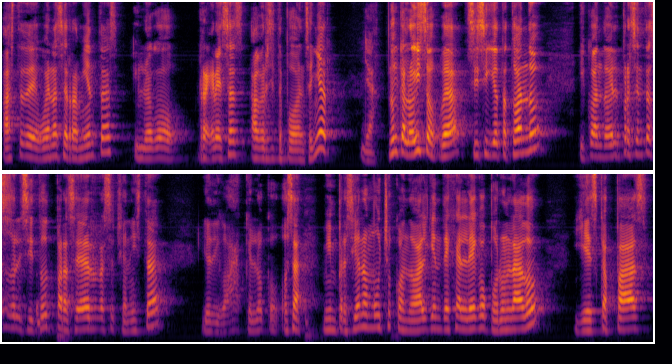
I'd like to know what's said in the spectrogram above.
hazte de buenas herramientas y luego regresas a ver si te puedo enseñar. Ya. Nunca lo hizo, ¿verdad? Sí siguió tatuando y cuando él presenta su solicitud para ser recepcionista, yo digo, ah, qué loco. O sea, me impresiona mucho cuando alguien deja el ego por un lado y es capaz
